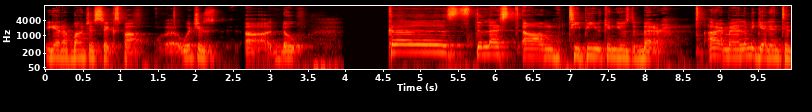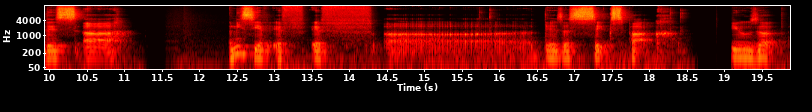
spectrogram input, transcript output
You get a bunch of Syxx-Pac, uh, which is uh dope. Cause the less um TP you can use, the better. All right, man. Let me get into this. Uh, let me see if if if uh there's a Syxx-Pac fuse up.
